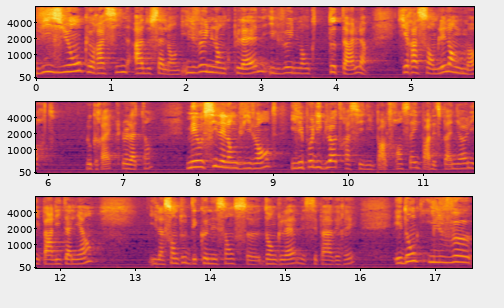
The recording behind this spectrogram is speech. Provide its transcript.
vision que Racine a de sa langue. Il veut une langue pleine, il veut une langue totale, qui rassemble les langues mortes, le grec, le latin, mais aussi les langues vivantes. Il est polyglotte, Racine. Il parle français, il parle espagnol, il parle italien. Il a sans doute des connaissances euh, d'anglais, mais ce n'est pas avéré. Et donc, il veut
